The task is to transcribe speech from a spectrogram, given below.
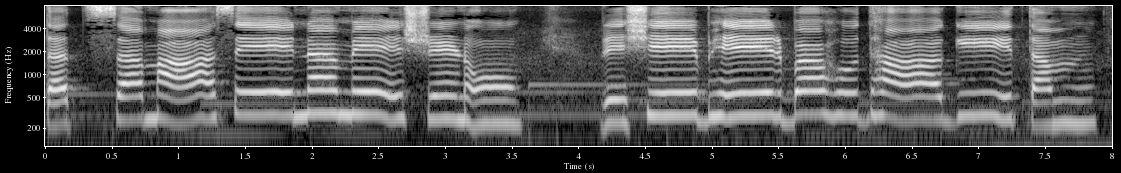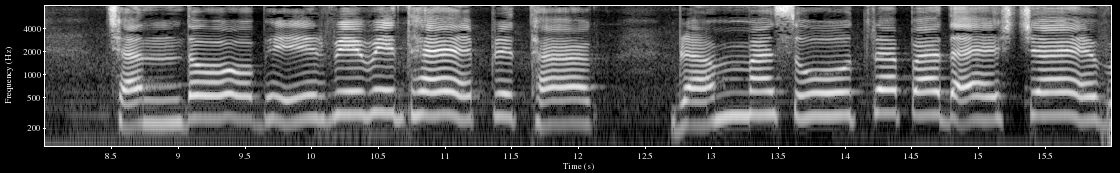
तत्समासेन मे शृणु। ऋषिभिर्बहुधा गीतं छन्दोभिर्विविधः पृथक्। ब्रह्मसूत्रपदैश्चैव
